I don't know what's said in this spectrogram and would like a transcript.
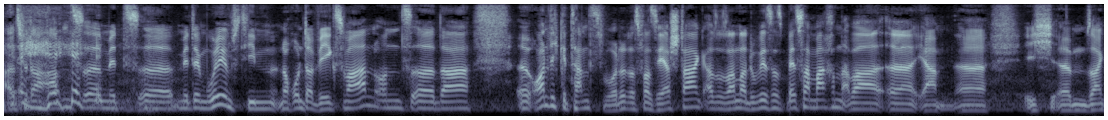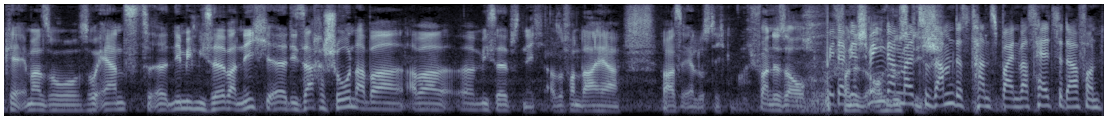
als wir da abends äh, mit äh, mit dem Williams-Team noch unterwegs waren und äh, da äh, ordentlich getanzt wurde. Das war sehr stark. Also Sandra, du wirst das besser machen, aber äh, ja, äh, ich ähm, sage ja immer so so ernst äh, nehme ich mich selber nicht. Äh, die Sache schon, aber aber äh, mich selbst nicht. Also von daher war es eher lustig gemacht. Ich fand es auch. Peter, wir schwingen dann mal lustig. zusammen das Tanzbein. Was hältst du davon?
